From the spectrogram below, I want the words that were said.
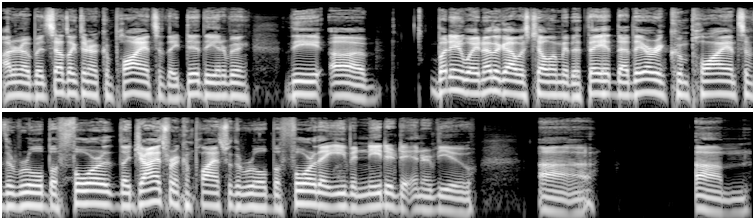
I don't know, but it sounds like they're in compliance if they did the interviewing. The uh but anyway, another guy was telling me that they that they are in compliance of the rule before the Giants were in compliance with the rule before they even needed to interview uh um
